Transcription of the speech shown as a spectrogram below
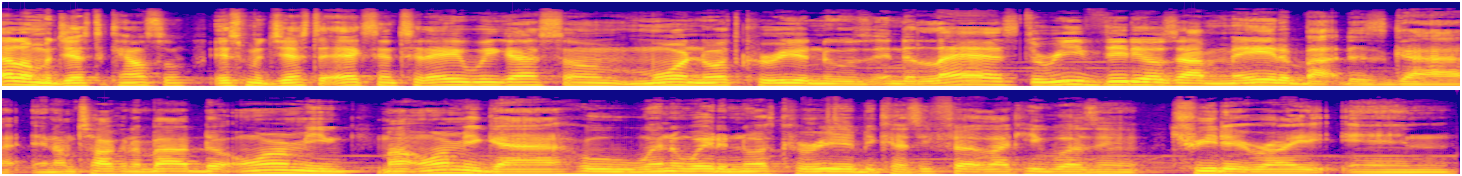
Hello, Majestic Council. It's Majestic X, and today we got some more North Korea news. In the last three videos I made about this guy, and I'm talking about the army, my army guy who went away to North Korea because he felt like he wasn't treated right in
